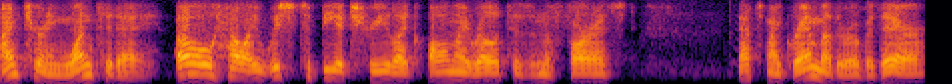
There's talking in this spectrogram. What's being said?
I'm turning one today. Oh, how I wish to be a tree like all my relatives in the forest. That's my grandmother over there,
